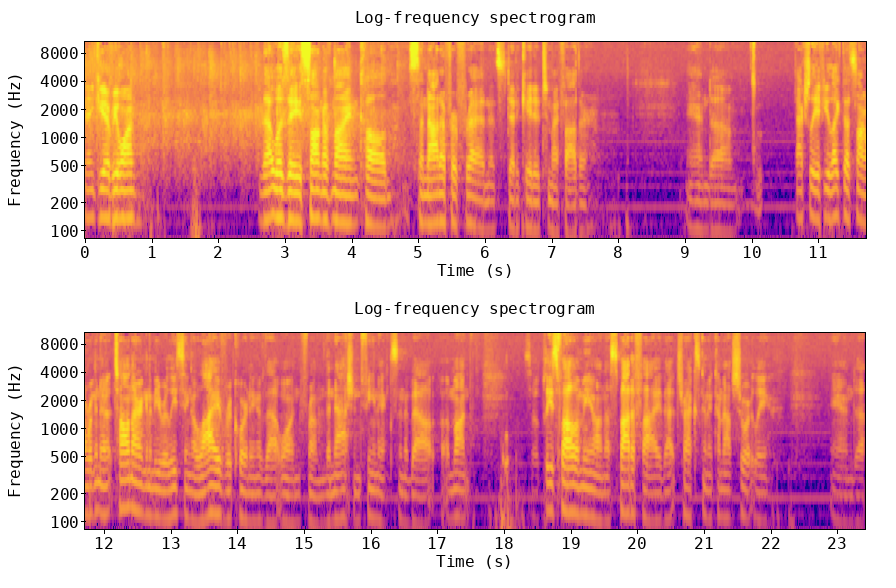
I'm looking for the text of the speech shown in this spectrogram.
Thank you, everyone. That was a song of mine called Sonata for Fred, and it's dedicated to my father. And um, actually, if you like that song, we're gonna Tal and I are gonna be releasing a live recording of that one from the Nash in Phoenix in about a month. So please follow me on Spotify. That track's gonna come out shortly. Uh,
